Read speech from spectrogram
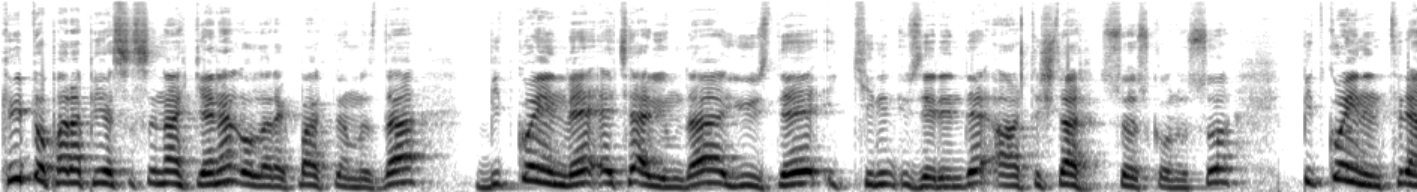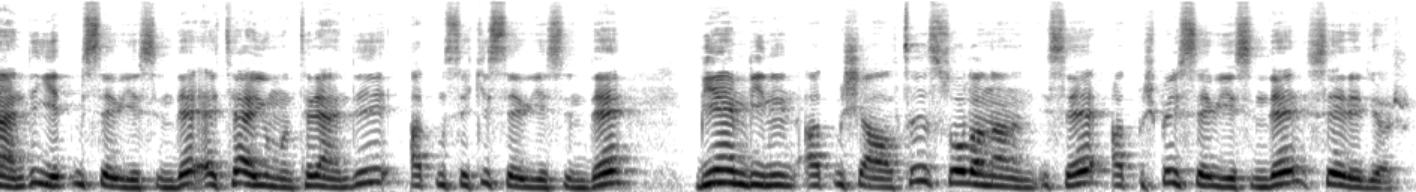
Kripto para piyasasına genel olarak baktığımızda Bitcoin ve Ethereum'da %2'nin üzerinde artışlar söz konusu. Bitcoin'in trendi 70 seviyesinde, Ethereum'un trendi 68 seviyesinde, BNB'nin 66, Solana'nın ise 65 seviyesinde seyrediyor.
